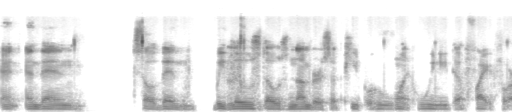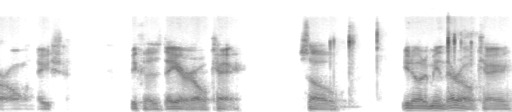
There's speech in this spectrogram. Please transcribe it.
and and then so then we lose those numbers of people who want who we need to fight for our own nation because they are okay. So, you know what I mean? They're okay.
